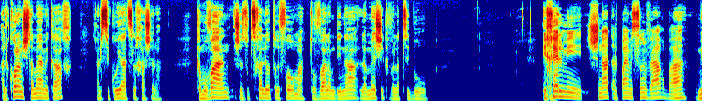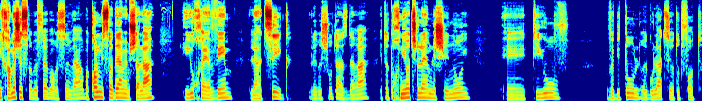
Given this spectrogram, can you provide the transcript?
על כל המשתמע מכך, על סיכויי ההצלחה שלה. כמובן שזו צריכה להיות רפורמה טובה למדינה, למשק ולציבור. החל משנת 2024, מ-15 בפברואר 24, כל משרדי הממשלה יהיו חייבים להציג לרשות ההסדרה את התוכניות שלהם לשינוי, אה, טיוב וביטול רגולציות עודפות.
